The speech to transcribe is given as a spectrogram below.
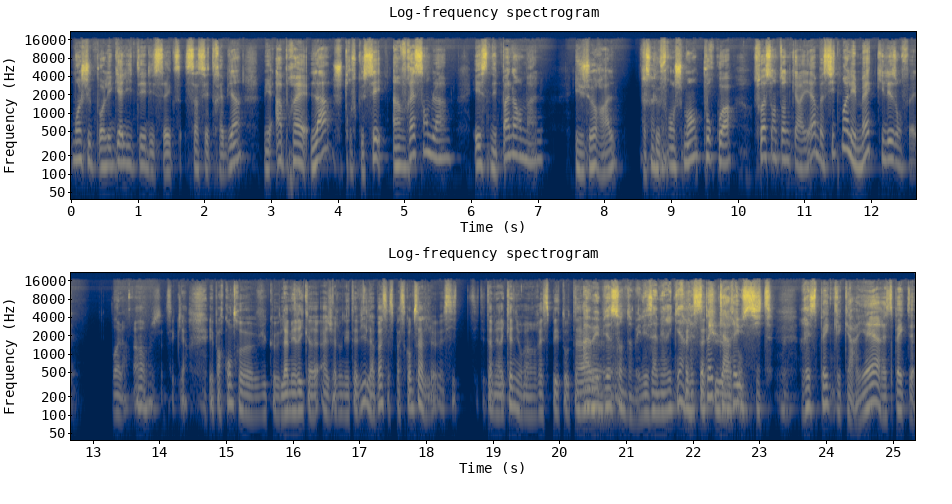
Moi, je suis pour l'égalité des sexes, ça c'est très bien. Mais après, là, je trouve que c'est invraisemblable. Et ce n'est pas normal. Et je râle. Parce que franchement, pourquoi 60 ans de carrière, bah, cite-moi les mecs qui les ont faites. Voilà. Ah c'est- clair. Et par contre, euh, vu que l'Amérique a, a jalonné ta vie, là-bas, ça se passe comme ça. Le- si si t'étais américaine, il y aurait un respect total. Ah mais bien euh, sûr, non, mais les Américains respectent statut, la attends. réussite, respectent les carrières, respectent...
